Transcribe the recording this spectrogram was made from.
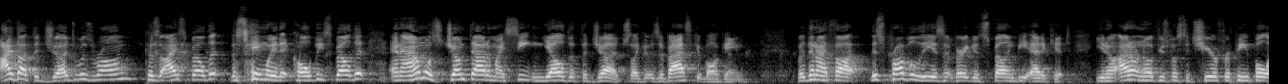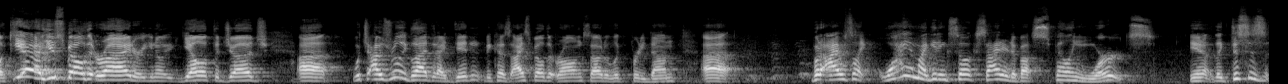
I thought the judge was wrong because I spelled it the same way that Colby spelled it. And I almost jumped out of my seat and yelled at the judge like it was a basketball game. But then I thought, this probably isn't very good spelling bee etiquette. You know, I don't know if you're supposed to cheer for people like, yeah, you spelled it right, or, you know, yell at the judge, uh, which I was really glad that I didn't because I spelled it wrong, so I would have looked pretty dumb. Uh, but I was like, why am I getting so excited about spelling words? You know, like this is,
